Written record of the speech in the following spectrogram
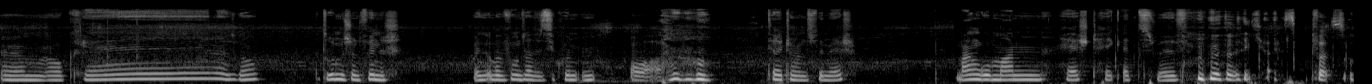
Ähm, okay. Let's go. Da drüben ist schon Finish. Wir sind über 25 Sekunden. Oh. Direkt schon ins Finish. Mangoman, Hashtag at 12. ich heiße etwas so.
